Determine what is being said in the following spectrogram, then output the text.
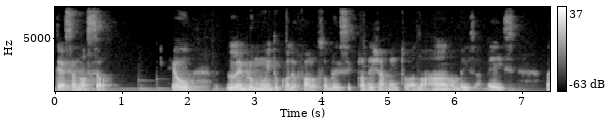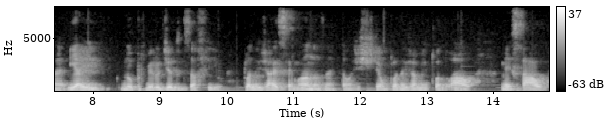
ter essa noção. Eu lembro muito quando eu falo sobre esse planejamento ano a ano, mês a mês, né? E aí no primeiro dia do desafio, planejar as semanas, né? Então a gente tem um planejamento anual, mensal,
